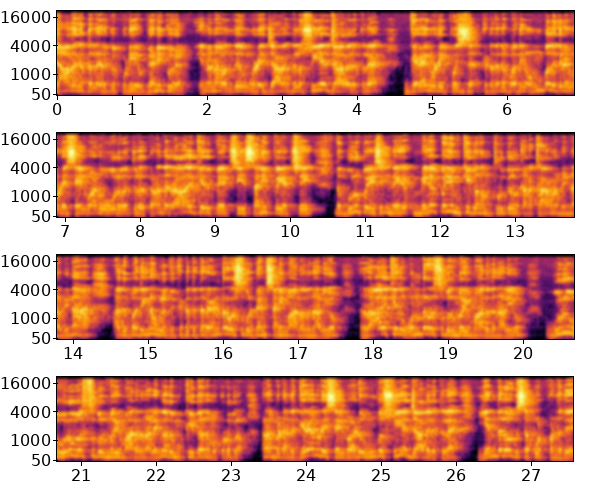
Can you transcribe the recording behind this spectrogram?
ஜாதகத்தில் இருக்கக்கூடிய கணிப்புகள். என்னென்னா வந்து உங்களுடைய ஜாதகத்தில் சுய ஜாதகத்தில் கிரகங்களுடைய பொசிஷன் கிட்டத்தட்ட பார்த்தீங்கன்னா ஒன்பது கிரகங்களுடைய செயல்பாடு ஒவ்வொரு விதத்தில் இருக்கும். ஆனால் இந்த பயிற்சி சனி பயிற்சி இந்த குரு பயிற்சிக்கு மிக மிகப்பெரிய முக்கியத்துவம் நம்ம கொடுக்கறதுக்கான காரணம் என்ன அப்படின்னா அது பார்த்தீங்கன்னா உங்களுக்கு கிட்டத்தட்ட ரெண்டரை வருஷத்துக்கு ஒரு டைம் சனி மாறுறதுனாலையும் ராகுகேது ஒன்றரை வருஷத்துக்கு ஒரு முறை மாறுறதுனாலையும் குரு ஒரு வருஷத்துக்கு ஒரு முறை மாறுறதுனாலையும் அது முக்கியத்துவம் நம்ம கொடுக்குறோம். ஆனால் பட் அந்த கிரகங்களுடைய செயல்பாடு உங்கள் சுய ஜாதகத்தில் எந்த அளவுக்கு சப்போர்ட் பண்ணுது?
